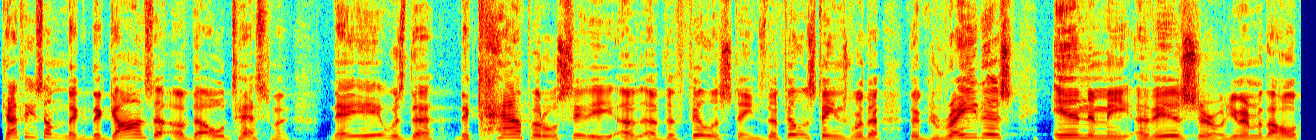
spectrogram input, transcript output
Can I tell you something? The, the, Gaza of the Old Testament, it was the, the capital city of, of the Philistines. The Philistines were the, the greatest enemy of Israel. You remember the whole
